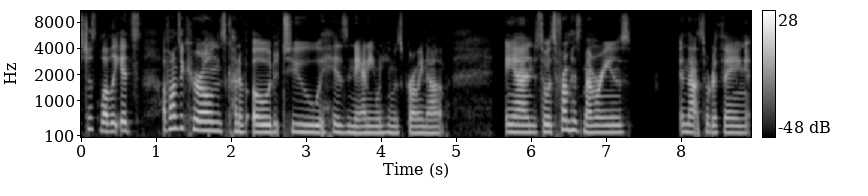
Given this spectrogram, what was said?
it's just lovely. It's Alfonso Cuarón's kind of ode to his nanny when he was growing up. And so it's from his memories and that sort of thing.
